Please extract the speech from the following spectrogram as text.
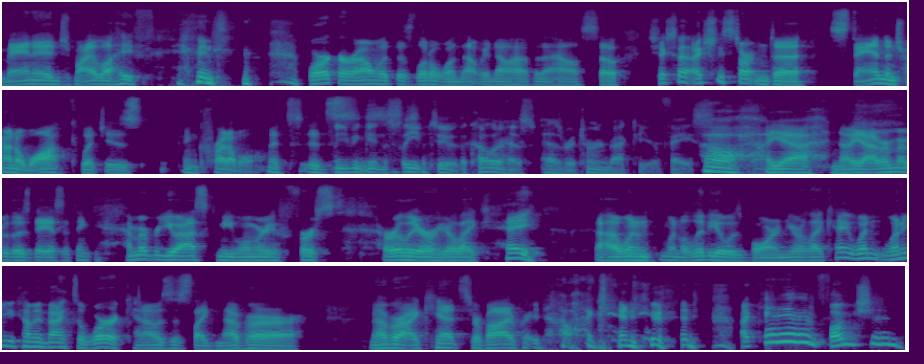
manage my life and work around with this little one that we now have in the house. So she's actually starting to stand and trying to walk, which is incredible. It's it's you've been getting sleep too. The color has has returned back to your face. Oh yeah, no, yeah. I remember those days. I think I remember you asked me when we first earlier. You're like, hey. Uh, when when Olivia was born, you're like, "Hey, when when are you coming back to work?" And I was just like, "Never, never. I can't survive right now. I can't even i can't even function.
